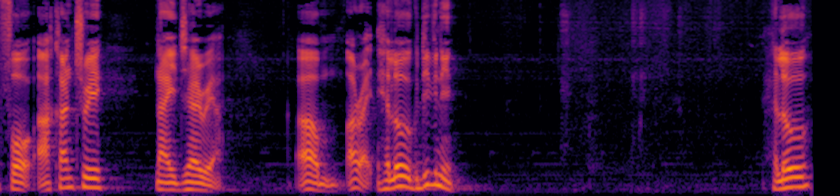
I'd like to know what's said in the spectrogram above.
for our country, Nigeria. Um, all right. Hello, good evening. Hello.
